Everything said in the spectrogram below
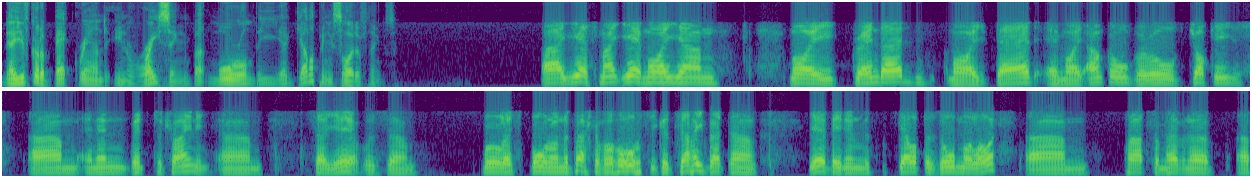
Now you've got a background in racing, but more on the uh, galloping side of things. Uh, yes, mate. Yeah, my um, my granddad, my dad, and my uncle were all jockeys, um, and then went to training. Um, so yeah, it was um, more or less born on the back of a horse, you could say. But um, yeah, been in with gallopers all my life. Um, apart from having a, a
